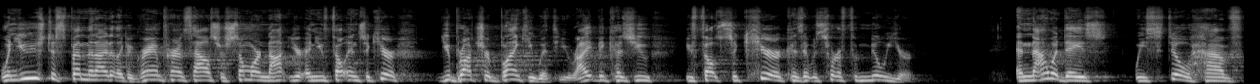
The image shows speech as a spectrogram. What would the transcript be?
when you used to spend the night at like a grandparent's house or somewhere not your, and you felt insecure, you brought your blankie with you, right? Because you you felt secure because it was sort of familiar. And nowadays, we still have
